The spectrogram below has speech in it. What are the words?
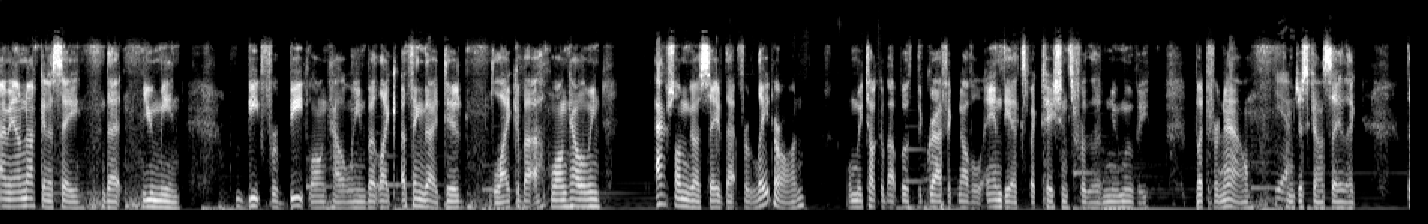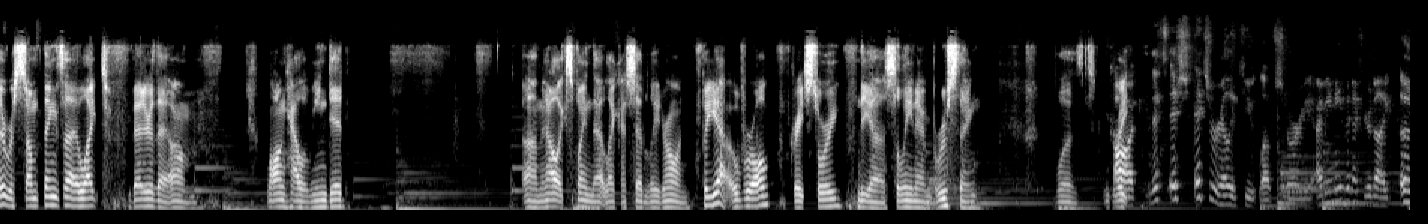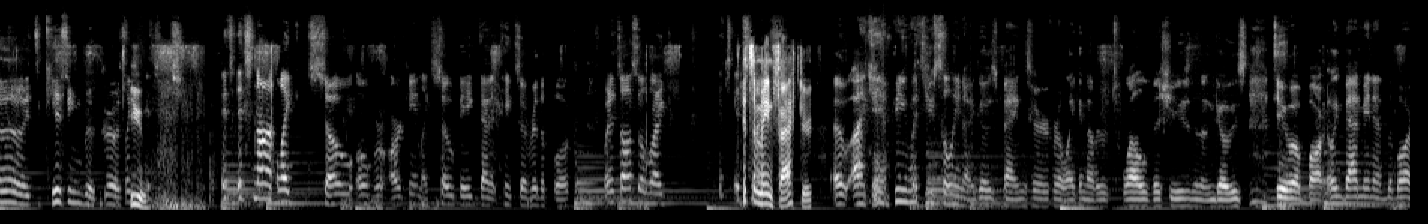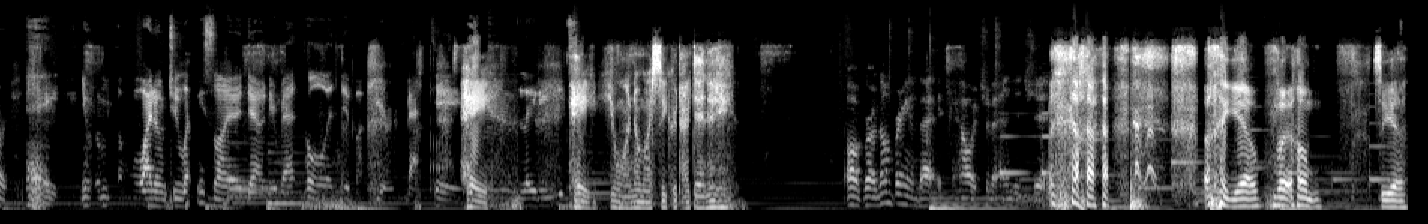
I mean, I'm not gonna say that you mean beat for beat Long Halloween, but like a thing that I did like about Long Halloween. Actually, I'm gonna save that for later on when we talk about both the graphic novel and the expectations for the new movie. But for now, Yeah, I'm just gonna say like there were some things that I liked better that um Long Halloween did. Um, and I'll explain that, like I said later on. But yeah, overall, great story. The uh, Selina and Bruce thing was great. Oh, it's, it's it's a really cute love story. I mean, even if you're like, oh, it's a kissing book, gross. Like, You. it's, it's it's not like so overarching, like so big that it takes over the book, but it's also like, it's it's, it's a main factor. Oh, I can't be with you, Selina. Goes bangs her for like another twelve issues, and then goes to a bar, like Batman at the bar. Hey, you, why don't you let me slide down your bat pole into my your bat cave, Hey, lady? hey, you want to know my secret identity? Oh, bro, don't bring in that It's how it should have ended shit. uh, yeah, but um, so yeah,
